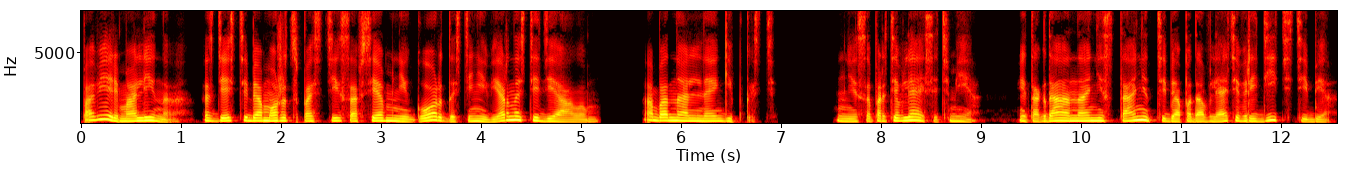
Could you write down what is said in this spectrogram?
Поверь, Малина, здесь тебя может спасти совсем не гордость и не верность идеалам, а банальная гибкость. Не сопротивляйся тьме, и тогда она не станет тебя подавлять и вредить тебе.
